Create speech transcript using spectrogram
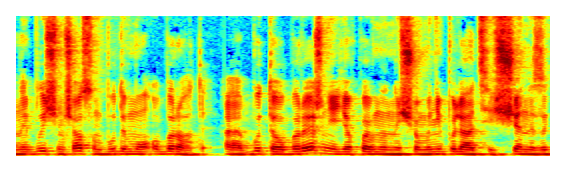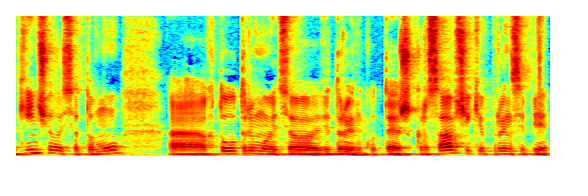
найближчим часом будемо обирати. Е, Будьте обережні, я впевнений, що маніпуляції ще не закінчилися, тому. е, Хто утримується від ринку, теж красавчики. В принципі,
